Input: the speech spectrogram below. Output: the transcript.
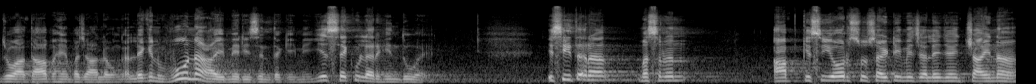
جو آداب ہیں بجا لوں گا، لیکن وہ نہ آئے میری زندگی میں۔ یہ سیکولر ہندو ہے۔ اسی طرح مثلاً آپ کسی اور سوسائٹی میں چلے جائیں چائنا،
